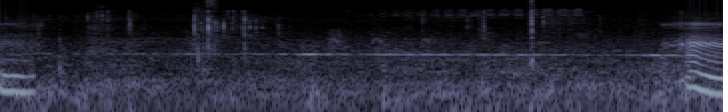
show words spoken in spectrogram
Mm. Mm.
